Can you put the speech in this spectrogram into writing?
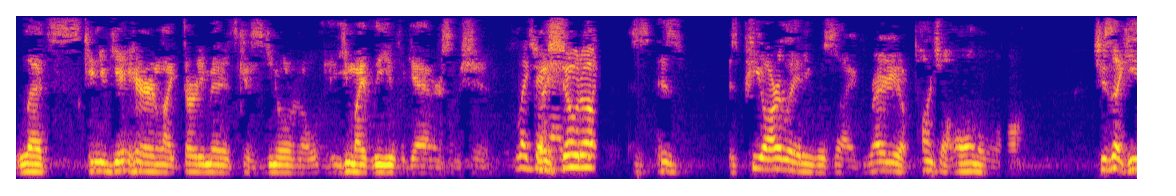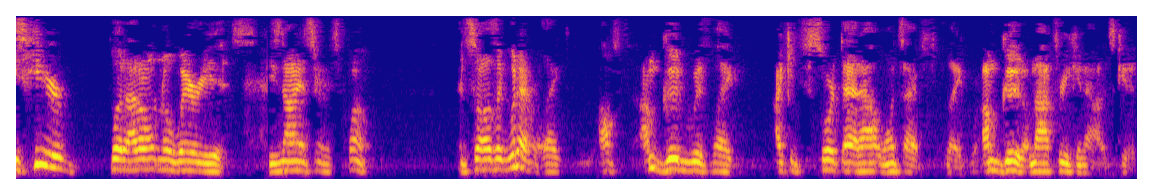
Let's. Can you get here in like 30 minutes? Because you know he might leave again or some shit." like So I showed up. His, his his PR lady was like ready to punch a hole in the wall. She's like, "He's here, but I don't know where he is. He's not answering his phone." And so I was like, "Whatever. Like, I'll, I'm good with like I can sort that out once I've like I'm good. I'm not freaking out. It's good.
